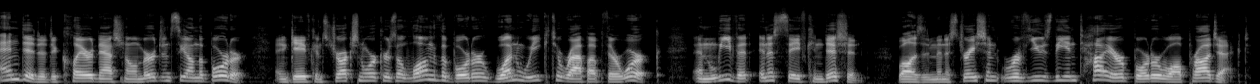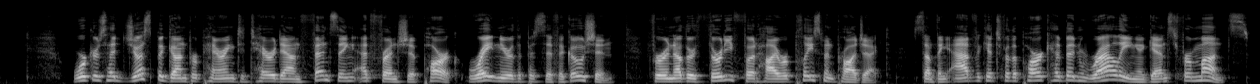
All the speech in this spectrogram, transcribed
ended a declared national emergency on the border and gave construction workers along the border one week to wrap up their work and leave it in a safe condition, while his administration reviews the entire border wall project. Workers had just begun preparing to tear down fencing at Friendship Park, right near the Pacific Ocean, for another 30 foot high replacement project, something advocates for the park had been rallying against for months.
